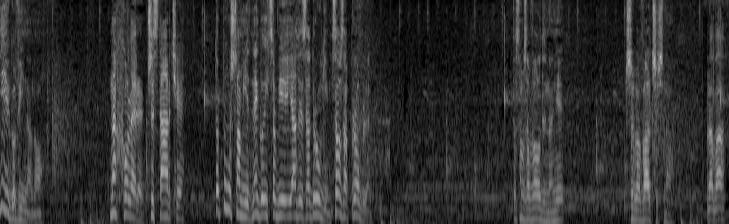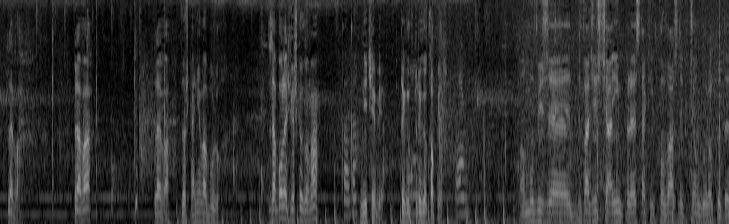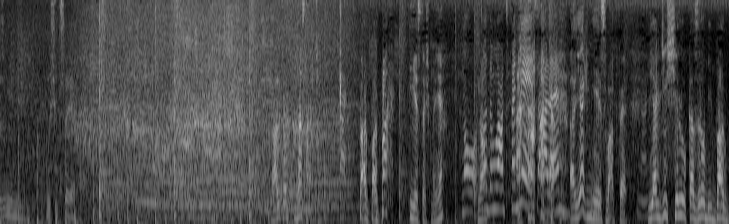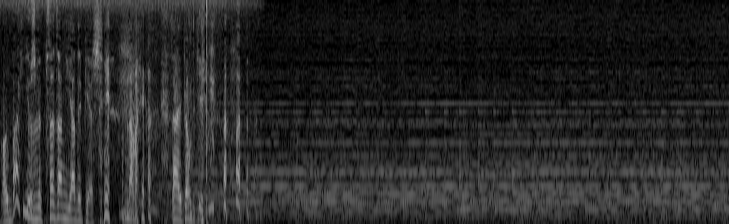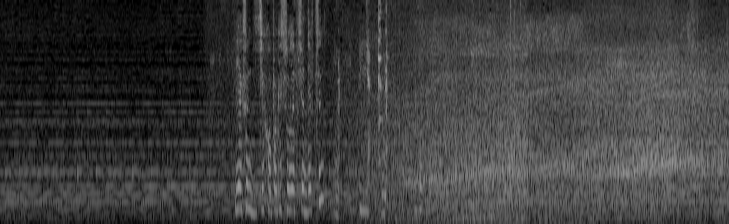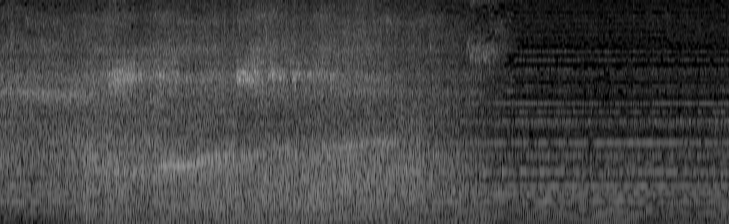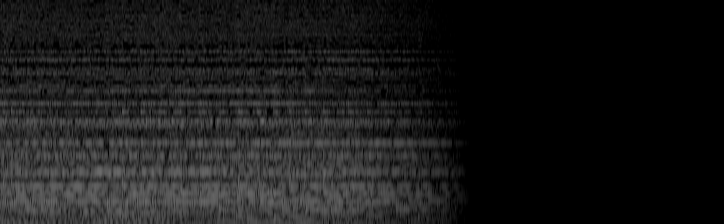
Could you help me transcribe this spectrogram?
mojego wina, no. Na cholerę, przy starcie to puszczam jednego i sobie jadę za drugim. Co za problem? To są zawody, no nie. Trzeba walczyć, no. Prawa, lewa. Prawa, lewa. Zośka, nie ma bólu. Zaboleć wiesz kogo ma? Kogo? Nie ciebie. Tego, którego kopiesz. Wiem. On mówi, że 20 imprez takich poważnych w ciągu roku to jest minimum. Musi przejechać. No ale to na starcie. Pak, pak, pak i jesteśmy, nie? No, No. to łatwe nie jest, ale A jak nie jest łatwe? Jak gdzieś się luka zrobi bach, bach, bach i już wyprzedzam i jadę pierwszy, nie? Dawaj, dawaj piątki. Jak sądzicie, chłopaki są lepsze od dziewczyn? nie, nie.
